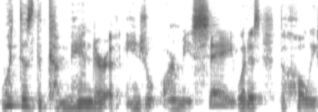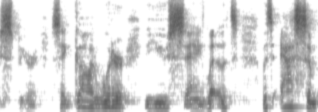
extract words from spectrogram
what does the commander of angel armies say? What does the Holy Spirit say? God, what are you saying? Let, us let's, let's ask some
